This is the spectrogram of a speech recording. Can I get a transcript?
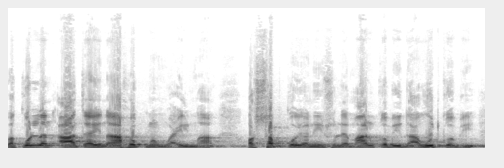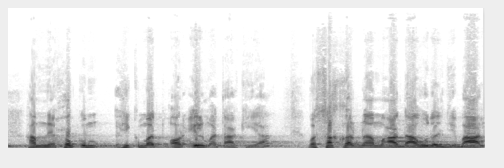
وہ کلن آتعینہ حکم و علما، اور سب کو یعنی سلیمان کو بھی داود کو بھی، ہم نے حکم، حکمت اور علم عطا کیا۔ وہ سخرنا ما داود الجبال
